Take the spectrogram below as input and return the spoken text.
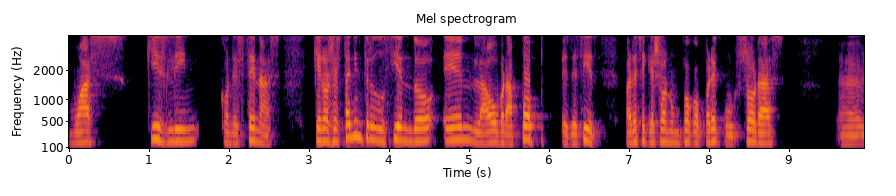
Moas Kisling con escenas que nos están introduciendo en la obra pop, es decir, parece que son un poco precursoras. Uh,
